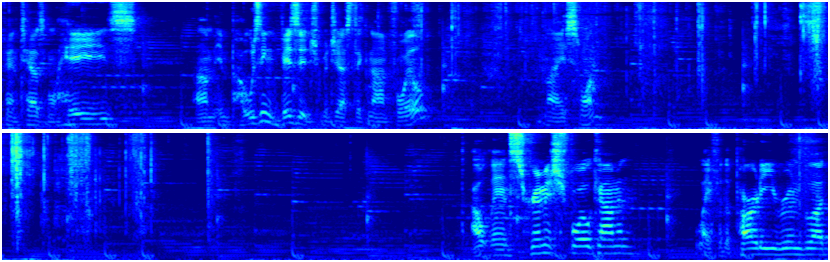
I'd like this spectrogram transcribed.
Phantasmal Haze. Um, Imposing Visage, Majestic non-foil. Nice one. Outland Skirmish foil common. Life of the Party, Rune Blood.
